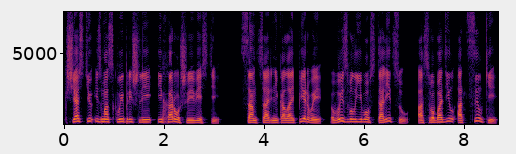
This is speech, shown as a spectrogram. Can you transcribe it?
К счастью, из Москвы пришли и хорошие вести. Сам царь Николай I вызвал его в столицу, освободил от ссылки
